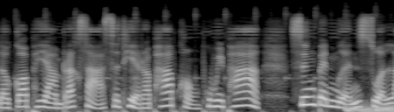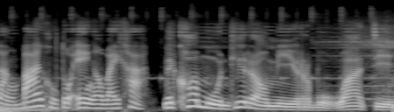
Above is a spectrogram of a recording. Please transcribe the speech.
แล้วก็พยายามรักษาเสถียรภาพของภูมิภาค ซึ่งเป็นเหมือนสวนหลังบ้านของตัวเองเอาไว้ค่ะ ในข้อมูลที่เรามีระบุว่าจีน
